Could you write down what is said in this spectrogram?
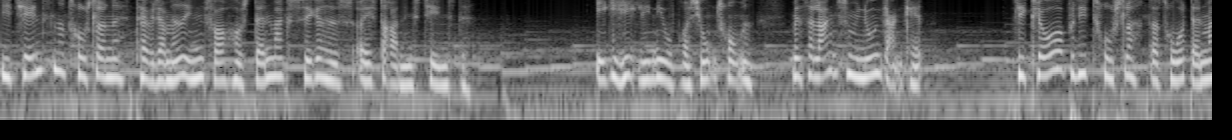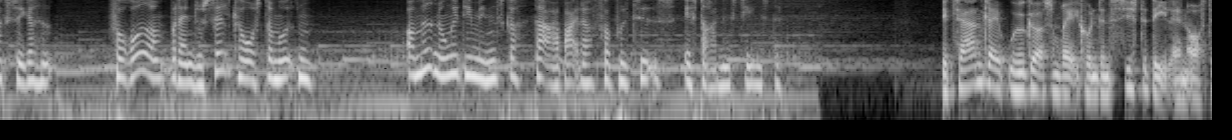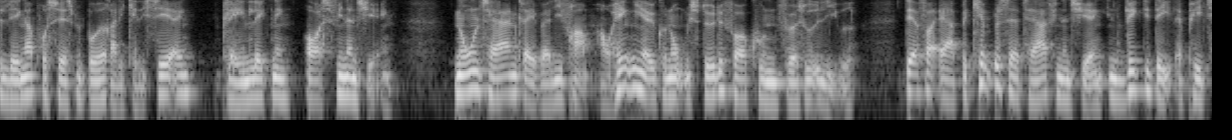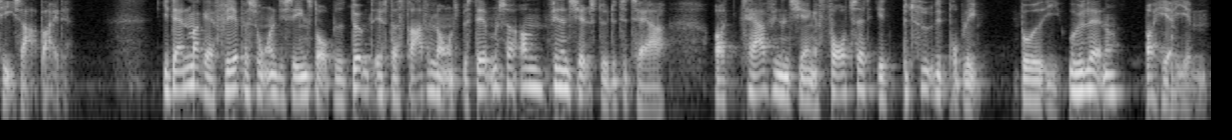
I tjenesten og truslerne tager vi dig med indenfor hos Danmarks Sikkerheds- og Efterretningstjeneste. Ikke helt ind i operationsrummet, men så langt som vi nu engang kan. Bliv klogere på de trusler, der truer Danmarks sikkerhed. Få råd om, hvordan du selv kan ruste mod dem. Og mød nogle af de mennesker, der arbejder for politiets efterretningstjeneste. Et terrorangreb udgør som regel kun den sidste del af en ofte længere proces med både radikalisering, planlægning og også finansiering. Nogle terrorangreb er ligefrem afhængige af økonomisk støtte for at kunne føres ud i livet. Derfor er bekæmpelse af terrorfinansiering en vigtig del af PT's arbejde. I Danmark er flere personer de seneste år blevet dømt efter straffelovens bestemmelser om finansiel støtte til terror, og terrorfinansiering er fortsat et betydeligt problem, både i udlandet og herhjemme.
